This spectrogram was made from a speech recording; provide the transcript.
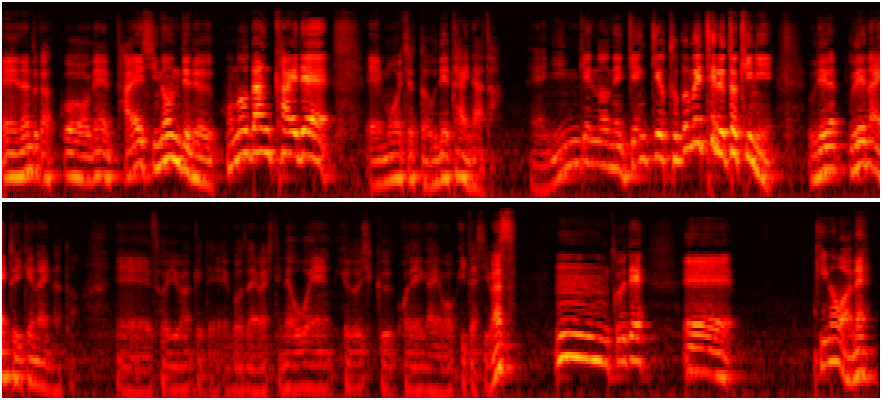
えー、なんとかこうね、耐え忍んでる、この段階で、えもうちょっと腕たいなと。え人間のね、原型をとどめてる時に売れ、売れないといけないなと。えー、そういうわけでございましてね、応援よろしくお願いをいたします。うーん、それで、えー、昨日はね、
